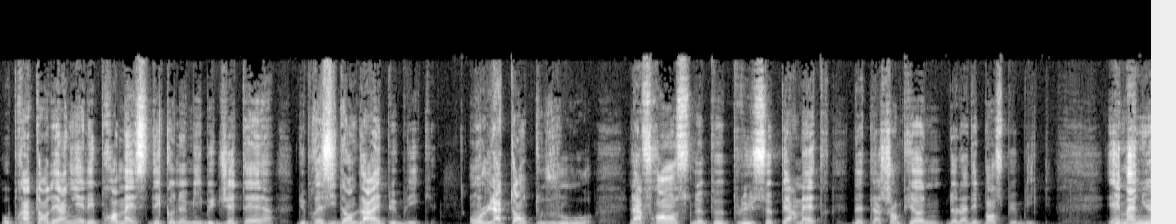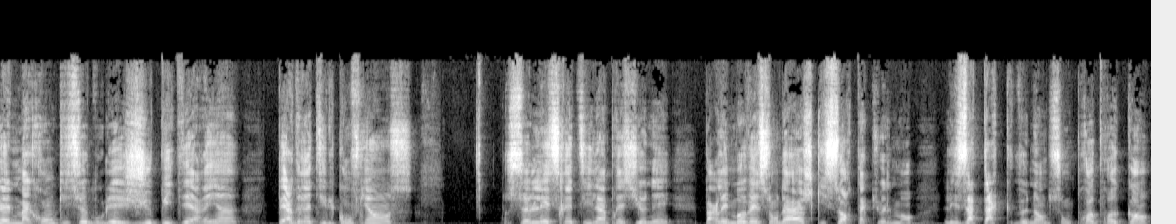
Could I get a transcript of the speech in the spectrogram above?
au printemps dernier les promesses d'économie budgétaire du président de la République. On l'attend toujours. La France ne peut plus se permettre d'être la championne de la dépense publique. Emmanuel Macron, qui se voulait jupitérien, perdrait-il confiance? Se laisserait-il impressionner par les mauvais sondages qui sortent actuellement? Les attaques venant de son propre camp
